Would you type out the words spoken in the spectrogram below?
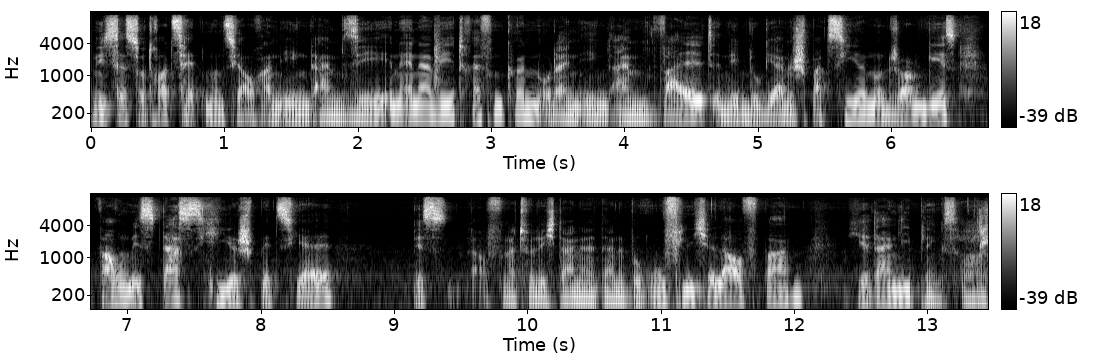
Nichtsdestotrotz hätten wir uns ja auch an irgendeinem See in NRW treffen können oder in irgendeinem Wald, in dem du gerne spazieren und joggen gehst. Warum ist das hier speziell, bis auf natürlich deine, deine berufliche Laufbahn, hier dein Lieblingsort?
